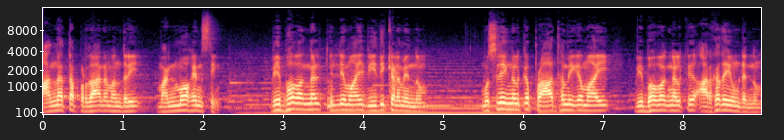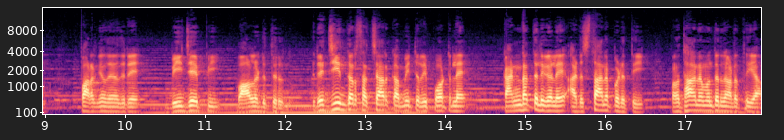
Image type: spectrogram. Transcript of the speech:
അന്നത്തെ പ്രധാനമന്ത്രി മൻമോഹൻ സിംഗ് വിഭവങ്ങൾ തുല്യമായി വീതിക്കണമെന്നും മുസ്ലിങ്ങൾക്ക് പ്രാഥമികമായി വിഭവങ്ങൾക്ക് അർഹതയുണ്ടെന്നും പറഞ്ഞതിനെതിരെ ബി ജെ പി വാളെടുത്തിരുന്നു. രജീന്ദർ സച്ചാർ കമ്മിറ്റി റിപ്പോർട്ടിലെ കണ്ടെത്തലുകളെ അടിസ്ഥാനപ്പെടുത്തി പ്രധാനമന്ത്രി നടത്തിയ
